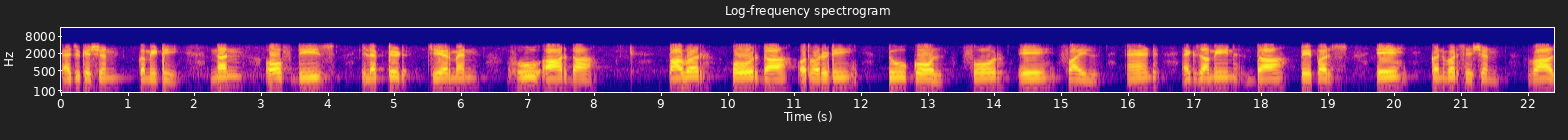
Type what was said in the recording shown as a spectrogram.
education committee. None of these elected chairmen who are the power or the authority to call for a file and examine the papers. A conversation was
